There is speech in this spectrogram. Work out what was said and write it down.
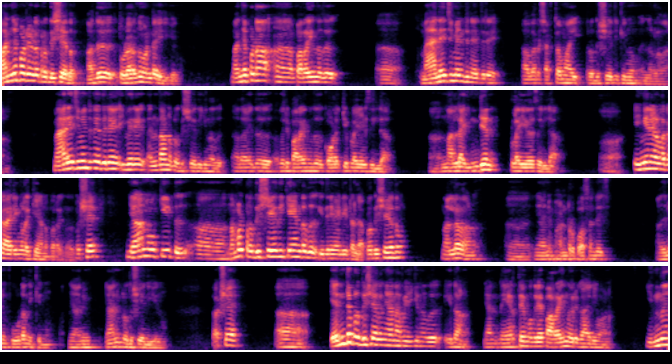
മഞ്ഞപ്പടയുടെ പ്രതിഷേധം അത് തുടർന്നുകൊണ്ടേയിരിക്കുന്നു. മഞ്ഞപ്പട പറയുന്നത് മാനേജ്മെന്റിനെതിരെ അവർ ശക്തമായി പ്രതിഷേധിക്കുന്നു എന്നുള്ളതാണ്. മാനേജ്മെന്റിനെതിരെ ഇവർ എന്താണ് പ്രതിഷേധിക്കുന്നത്? അതായത് അവർ പറയുന്നത് ക്വാളിറ്റി പ്ലെയേഴ്സ് ഇല്ല നല്ല ഇന്ത്യൻ പ്ലെയേഴ്സ് ഇല്ല ഇങ്ങനെയുള്ള കാര്യങ്ങളൊക്കെയാണ് പറയുന്നത്. പക്ഷേ ഞാൻ നോക്കിയിട്ട് നമ്മൾ പ്രതിഷേധിക്കേണ്ടത് ഇതിനു വേണ്ടിയിട്ടല്ല. പ്രതിഷേധം നല്ലതാണ്. ഞാനും ഹൺഡ്രഡ് പെർസെന്റേജ് അതിന് കൂടെ നിൽക്കുന്നു. ഞാനും ഞാനും പ്രതിഷേധിക്കുന്നു പക്ഷേ എന്റെ പ്രതിഷേധം ഞാൻ അറിയിക്കുന്നത് ഇതാണ്. ഞാൻ നേരത്തെ മുതലേ പറയുന്ന ഒരു കാര്യമാണ്. ഇന്ന്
